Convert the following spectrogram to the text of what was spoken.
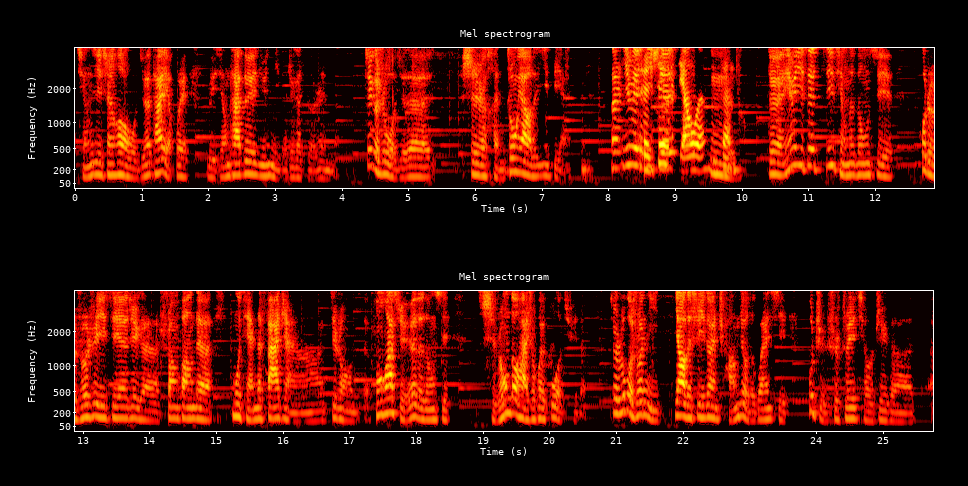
情谊深厚，我觉得他也会履行他对于你的这个责任的。这个是我觉得是很重要的一点。但是因为一些点我很赞同，对，因为一些激情的东西。或者说是一些这个双方的目前的发展啊，这种风花雪月的东西，始终都还是会过去的。就如果说你要的是一段长久的关系，不只是追求这个呃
